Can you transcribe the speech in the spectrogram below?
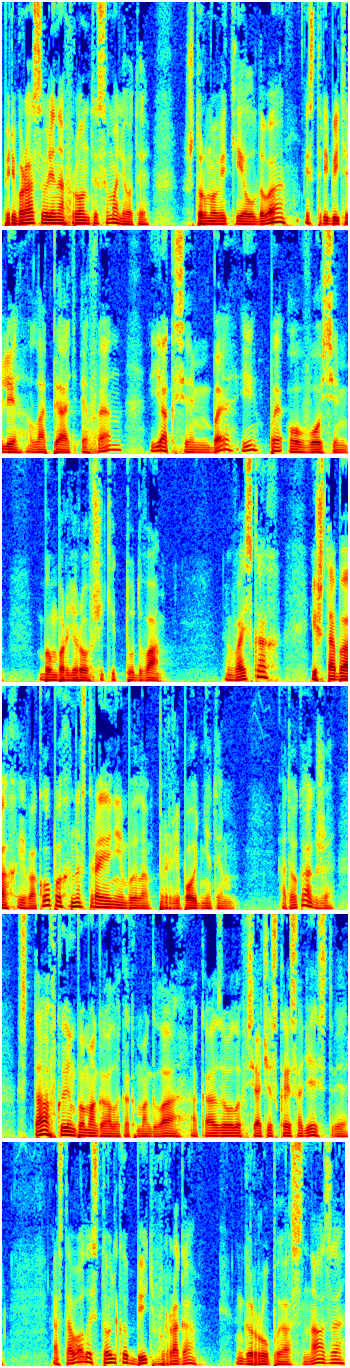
Перебрасывали на фронты самолеты, штурмовики Л-2, истребители Ла-5ФН, Як-7Б и ПО-8, бомбардировщики Ту-2. В войсках и штабах, и в окопах настроение было приподнятым. А то как же, ставка им помогала как могла, оказывала всяческое содействие – Оставалось только бить врага. Группы осназа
